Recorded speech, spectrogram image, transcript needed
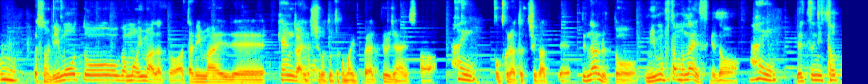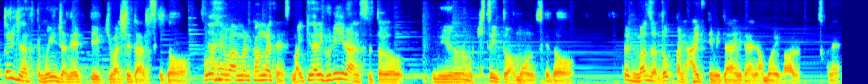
うん。そのリモートがもう今だと当たり前で県外の仕事とかもいっぱいやってるじゃないですか。はい。僕らと違って。ってなると身も蓋もないですけどはい。別に鳥取じゃなくてもいいんじゃねっていう気はしてたんですけどその辺はあんまり考えてないです、まあ、いきなりフリーランスというのもきついとは思うんですけどとりあえずまずはどっかに入ってみたいみたいな思いがあるんですかね。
